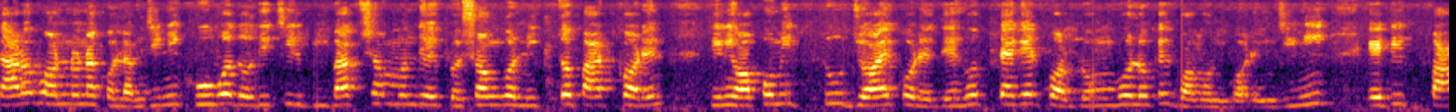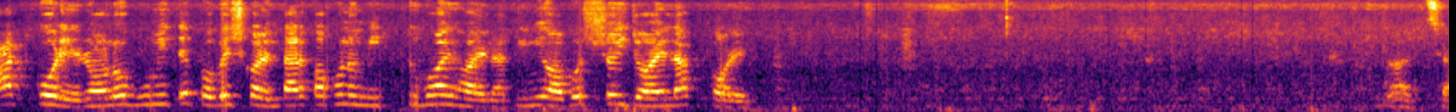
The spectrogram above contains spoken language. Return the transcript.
তারও বর্ণনা করলাম। যিনি খুব ও দদিচির বিবাদ সম্বন্ধে এই প্রসঙ্গ নিত্য পাঠ করেন, তিনি অপমৃত্যু জয় করে দেহত্যাগের পর ব্রহ্মলোকে গমন করেন। যিনি এটি পাঠ করে রণভূমিতে প্রবেশ করেন, তার কখনো মৃত্যু ভয় হয় না, তিনি অবশ্যই জয়লাভ করেন। আচ্ছা।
